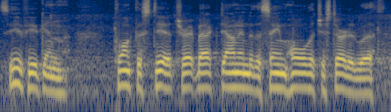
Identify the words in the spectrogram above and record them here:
see if you can plunk the stitch right back down into the same hole that you started with.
